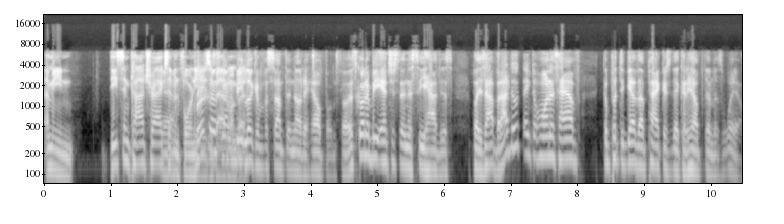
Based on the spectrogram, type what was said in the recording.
I mean, decent contracts. Evan Fournier is a Brooklyn's bad going to be but- looking for something though to help them. So it's going to be interesting to see how this plays out. But I do think the Hornets have could put together a package that could help them as well.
